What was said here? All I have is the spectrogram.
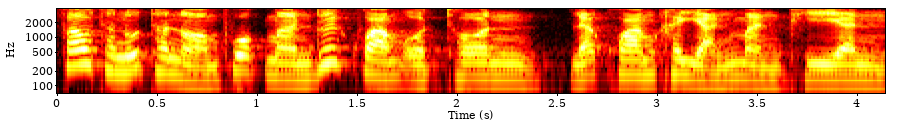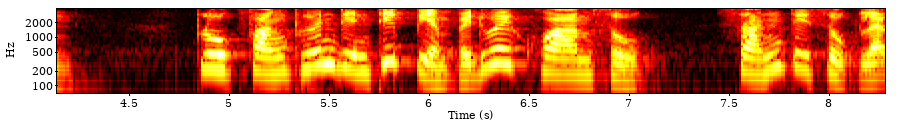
เฝ้าทนุถนอมพวกมันด้วยความอดทนและความขยันหมั่นเพียร ปลูกฝังพื้นดินที่เปี่ยมไปด้วยความสุข สันติสุขและ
